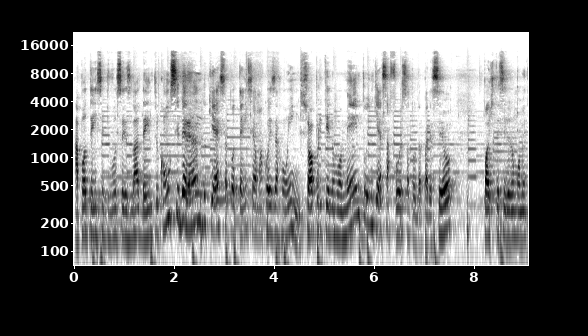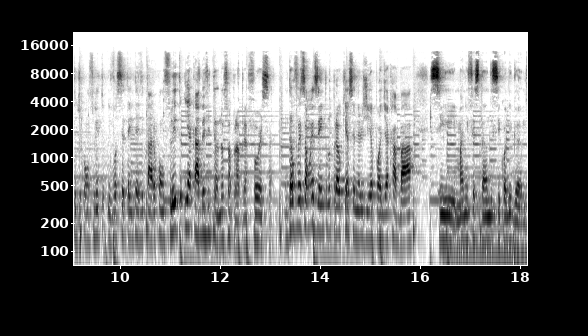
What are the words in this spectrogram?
a potência de vocês lá dentro, considerando que essa potência é uma coisa ruim, só porque no momento em que essa força toda apareceu, pode ter sido num momento de conflito e você tenta evitar o conflito e acaba evitando a sua própria força. Então foi só um exemplo para o que essa energia pode acabar se manifestando e se coligando.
